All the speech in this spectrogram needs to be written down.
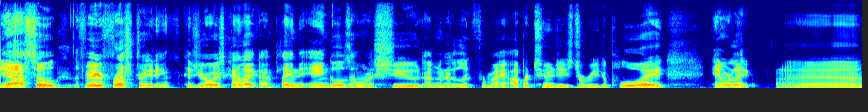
Yeah, so very frustrating because you're always kind of like, I'm playing the angles. I want to shoot. I'm going to look for my opportunities to redeploy. And we're like, uh,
